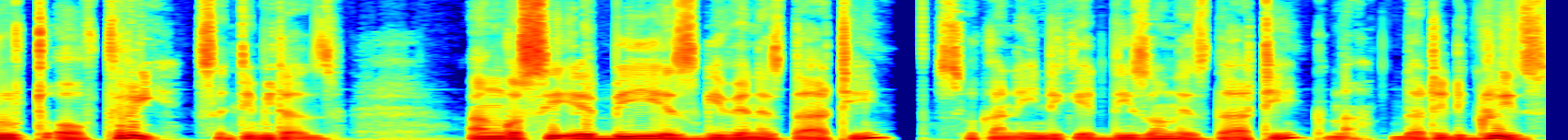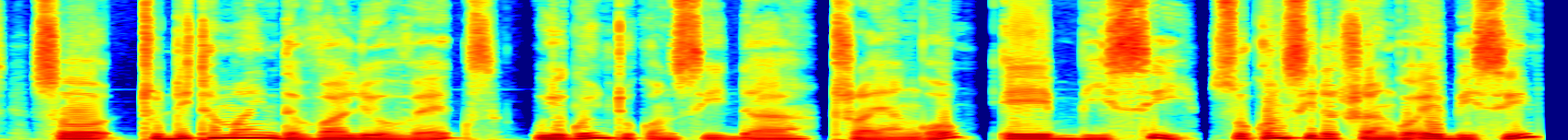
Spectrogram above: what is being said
root of 3 centimeters. Angle CAB is given as 30 so can indicate this one as 30 30 degrees. So to determine the value of x we are going to consider triangle abc so consider triangle abc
